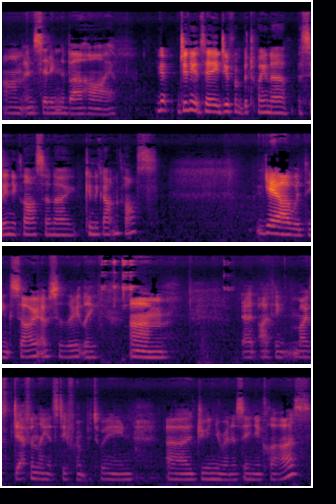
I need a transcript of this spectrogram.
um, and setting the bar high. Yep. Do you think it's any different between a, a senior class and a kindergarten class? Yeah, I would think so, absolutely. Um, I think most definitely it's different between a junior and a senior class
